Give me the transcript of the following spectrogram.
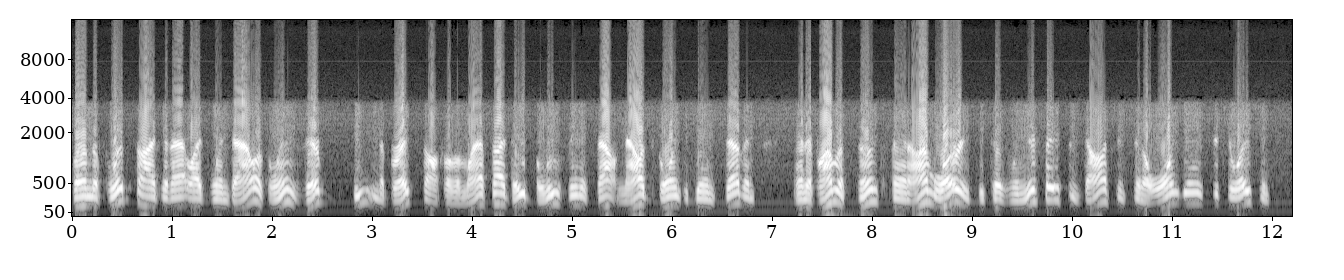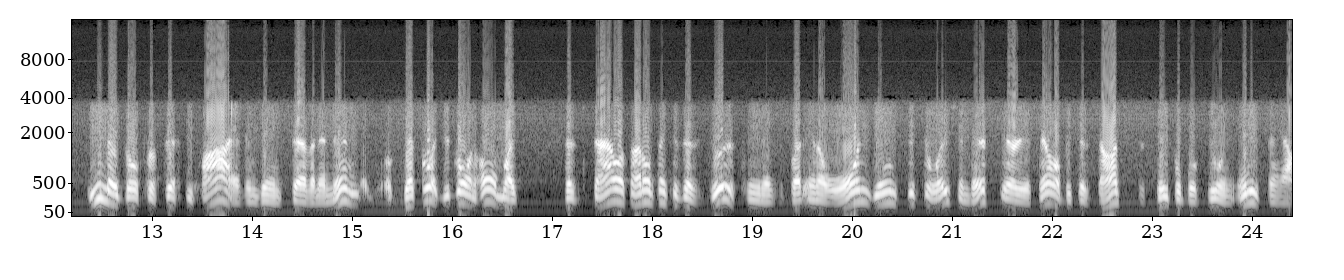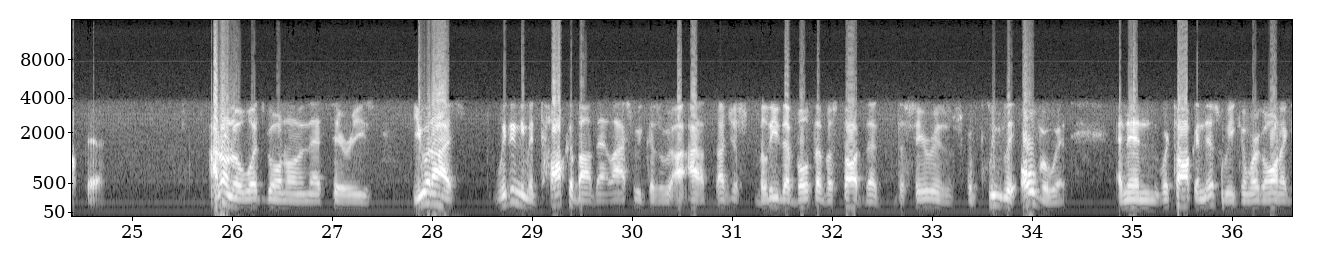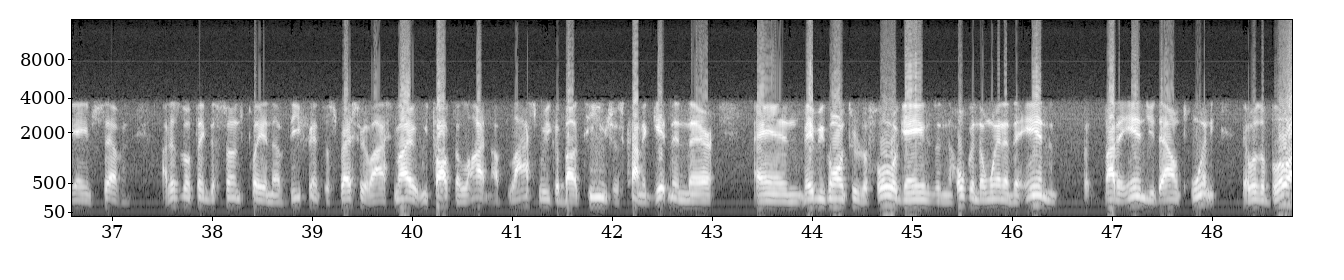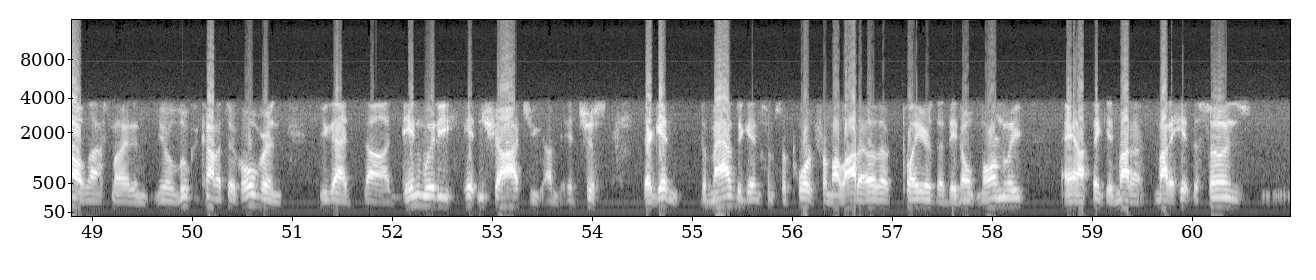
But on the flip side to that, like when Dallas wins, they're beating the brakes off of them. Last night they blew Phoenix out. Now it's going to Game Seven. And if I'm a Suns fan, I'm worried because when you're facing Doncic in a one-game situation, he may go for 55 in Game Seven, and then guess what? You're going home. Like the Dallas, I don't think is as good as Phoenix, but in a one-game situation, they're scary as hell because Doncic is capable of doing anything out there. I don't know what's going on in that series. You and I, we didn't even talk about that last week because I, I just believe that both of us thought that the series was completely over with. And then we're talking this week, and we're going to Game Seven. I just don't think the Suns play enough defense, especially last night. We talked a lot last week about teams just kind of getting in there and maybe going through the flow of games and hoping to win at the end. But by the end, you're down 20. There was a blowout last night, and you know Luka kind of took over, and you got uh, Dinwiddie hitting shots. You, um, it's just they're getting the Mavs are getting some support from a lot of other players that they don't normally, and I think it might have might have hit the Suns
